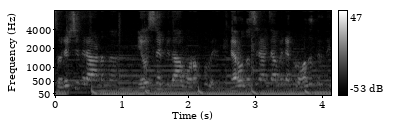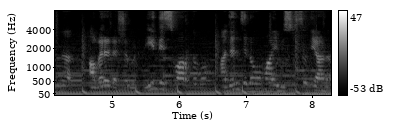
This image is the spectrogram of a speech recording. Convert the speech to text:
സുരക്ഷിതരാണെന്ന് യോസെ പിതാവ് ഉറപ്പുവരുത്തി. ഹെറോദസ് രാജാവിന്റെ ക്രോധത്തിൽ നിന്ന് അവരെ രക്ഷപ്പെടുത്തി. ഈ നിസ്വാർത്ഥവും അജഞ്ചലവുമായ വിശ്വസ്തതയാണ്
